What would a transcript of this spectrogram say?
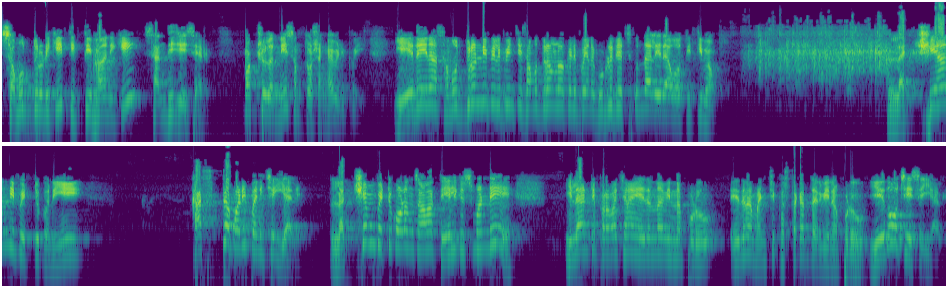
సముద్రుడికి తిత్తిభానికి సంధి చేశారు. పక్షులన్నీ సంతోషంగా వెళ్ళిపోయి ఏదైనా సముద్రుణ్ణి పిలిపించి సముద్రంలోకి వెళ్ళిపోయిన గుడ్లు తెచ్చుకుందా లేదా ఓ తిత్తిభం? లక్ష్యాన్ని పెట్టుకొని కష్టపడి పని చెయ్యాలి. లక్ష్యం పెట్టుకోవడం చాలా తేలికసుమండి ఇలాంటి ప్రవచనం ఏదైనా విన్నప్పుడు ఏదైనా మంచి పుస్తకం చదివినప్పుడు ఏదో చేసేయాలి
